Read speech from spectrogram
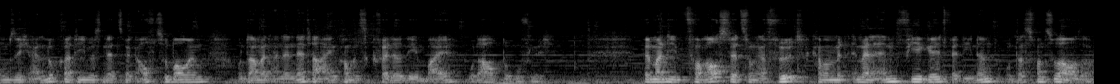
um sich ein lukratives Netzwerk aufzubauen und damit eine nette Einkommensquelle nebenbei oder hauptberuflich. Wenn man die Voraussetzungen erfüllt, kann man mit MLM viel Geld verdienen und das von zu Hause.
